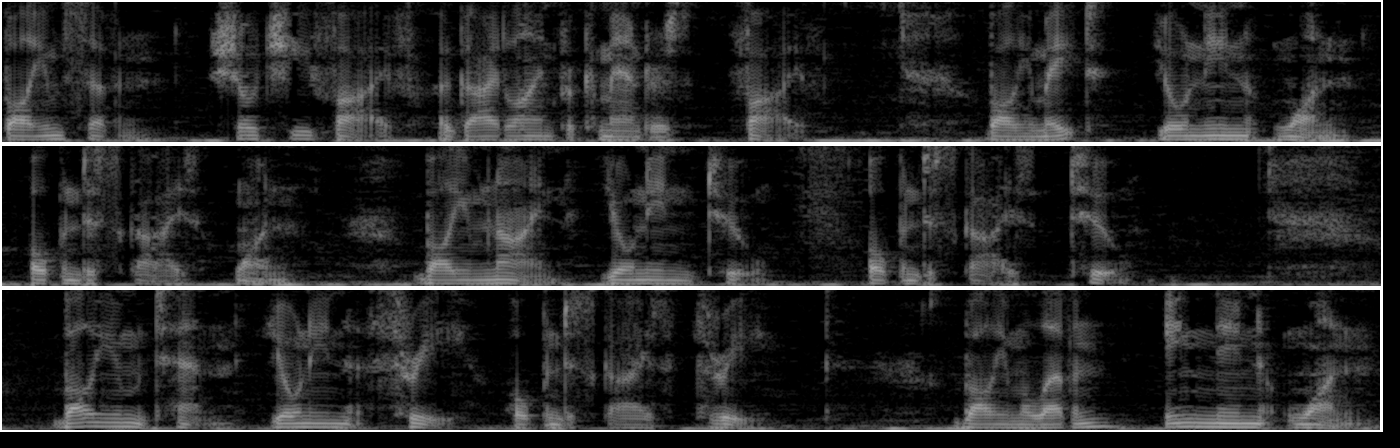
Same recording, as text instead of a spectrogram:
Volume 7, Shochi 5, A Guideline for Commanders 5. Volume 8, Yonin 1, Open Disguise 1. Volume 9, Yonin 2, Open Disguise 2. Volume 10, Yonin 3, Open Disguise 3. Volume 11, Innin 1,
